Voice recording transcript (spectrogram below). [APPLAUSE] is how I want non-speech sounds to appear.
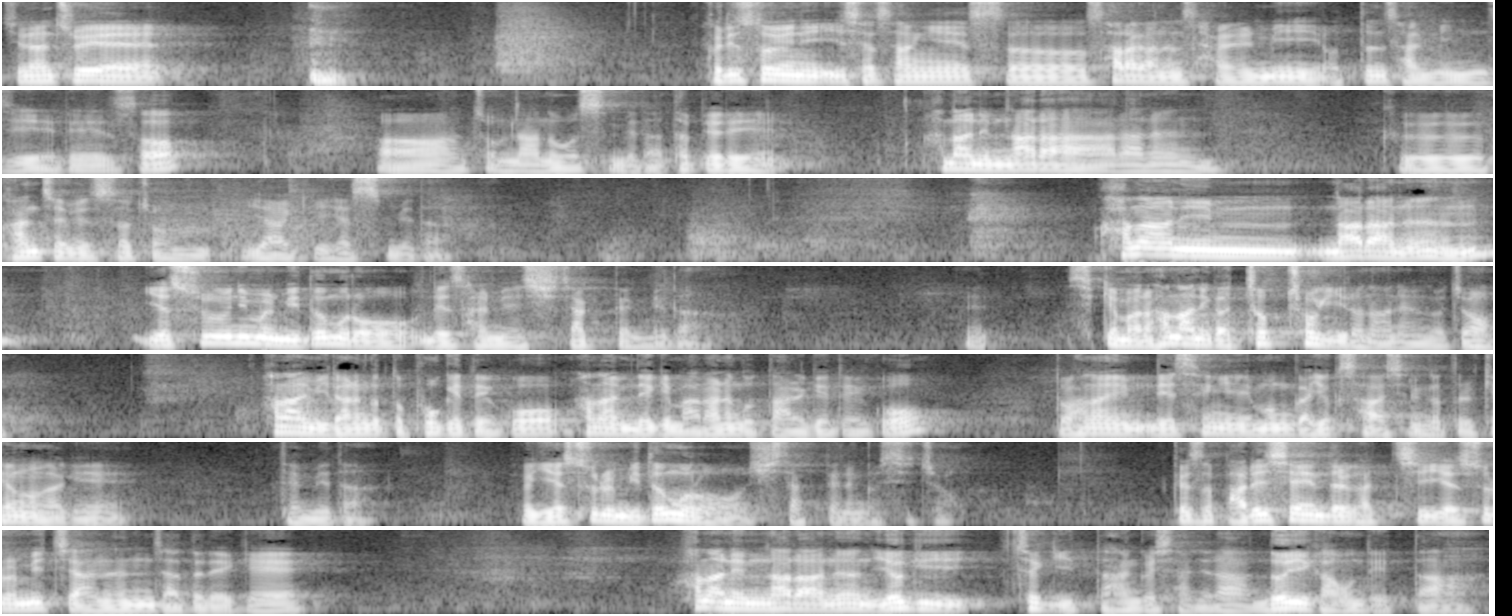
지난주에 [CLEARS THROAT] 그리스도인이 이 세상에서 살아가는 삶이 어떤 삶인지에 대해서 어, 좀 나누었습니다. 특별히 하나님 나라라는 그 관점에서 좀 이야기했습니다. 하나님 나라는 예수님을 믿음으로 내 삶에 시작됩니다. 예, 쉽게 말하면 하나님과 접촉이 일어나는 거죠. 하나님 일하는 것도 보게 되고, 하나님 내게 말하는 것도 알게 되고, 또 하나님 내 생애에 뭔가 역사하시는 것들을 경험하게 됩니다. 예수를 믿음으로 시작되는 것이죠. 그래서 바리새인들 같이 예수를 믿지 않은 자들에게 하나님 나라는 여기 저기 있다 한 것이 아니라 너희 가운데 있다.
